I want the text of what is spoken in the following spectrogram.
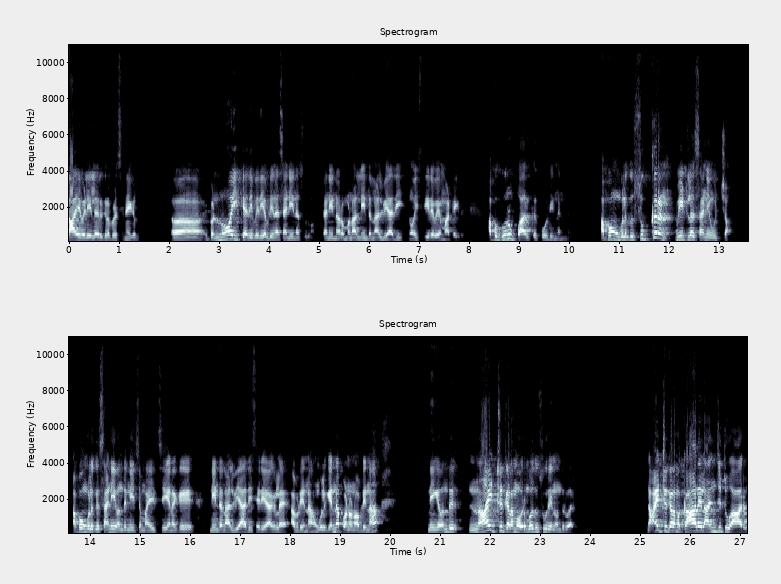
தாய் வெளியில இருக்கிற பிரச்சனைகள். இப்போ நோய்க்கு அதிபதி அப்படின்னா சனின்னா சொல்லுவாங்க. சனின்னா ரொம்ப நாள் நீண்ட நாள் வியாதி நோய் தீரவே மாட்டேங்குது. அப்போ குரு பார்க்க கோடி நன்மை. அப்போ உங்களுக்கு சுக்கிரன் வீட்டில் சனி உச்சம். அப்போ உங்களுக்கு சனி வந்து நீச்சம் ஆயிடுச்சு எனக்கு நீண்ட நாள் வியாதி சரியாகலை அப்படின்னா உங்களுக்கு என்ன பண்ணணும் அப்படின்னா நீங்கள் வந்து ஞாயிற்றுக்கிழமை வரும்போது சூரியன் வந்துடுவார் ஞாயிற்றுக்கிழமை காலையில் அஞ்சு டு ஆறு.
